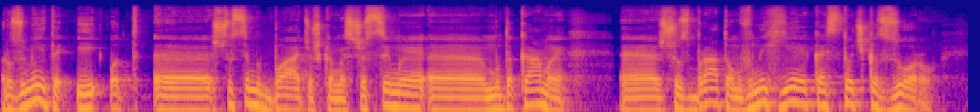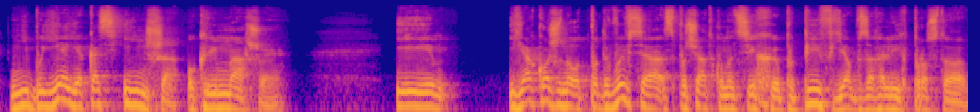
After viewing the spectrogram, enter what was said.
Розумієте? І от е, що з цими батюшками, що з цими е, мудаками, е, що з братом, в них є якась точка зору, ніби є якась інша, окрім нашої. І я кожен от подивився спочатку на цих попів, я взагалі їх просто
